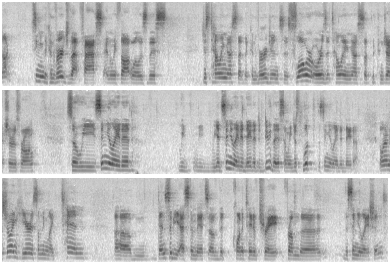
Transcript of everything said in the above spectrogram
not seeming to converge that fast, and we thought, well, is this just telling us that the convergence is slower, or is it telling us that the conjecture is wrong? So we simulated, we, we, we had simulated data to do this, and we just looked at the simulated data. And what I'm showing here is something like 10 um, density estimates of the quantitative trait from the, the simulations.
